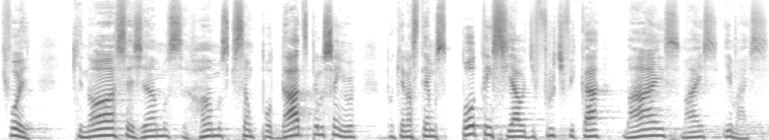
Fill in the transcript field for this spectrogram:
foi que nós sejamos ramos que são podados pelo Senhor, porque nós temos potencial de frutificar mais, mais e mais.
